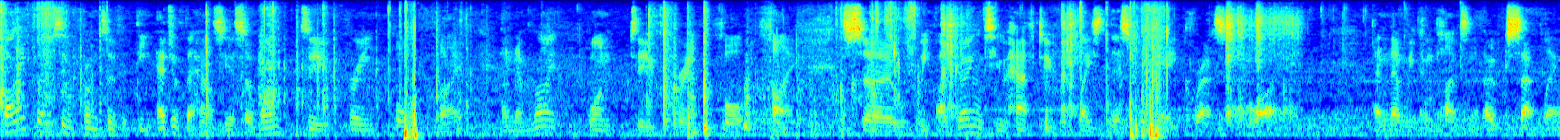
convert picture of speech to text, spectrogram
five rows in front of the edge of the house here. So one, two, three, four, five, and then right, one, two, three, four, five. So we are going to have to replace this with a grass and then we can plant an oak sapling,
